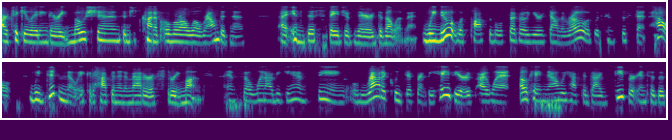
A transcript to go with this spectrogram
articulating their emotions, and just kind of overall well roundedness uh, in this stage of their development. We knew it was possible several years down the road with consistent help. We didn't know it could happen in a matter of three months. And so when I began seeing radically different behaviors, I went, okay, now we have to dive deeper into this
